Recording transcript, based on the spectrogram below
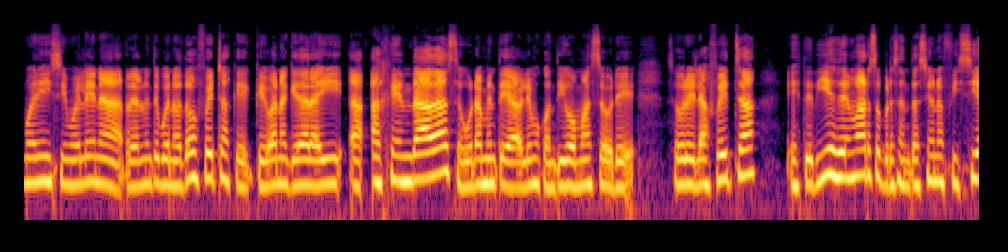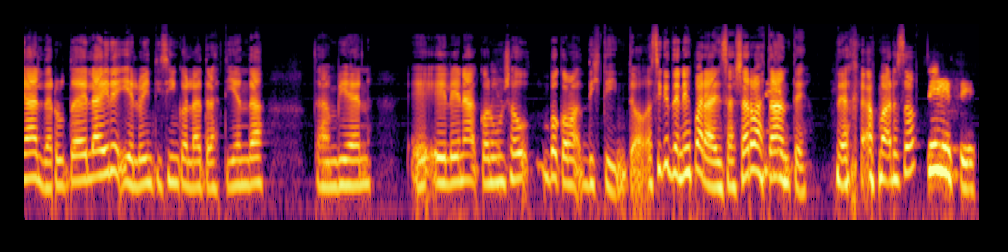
Buenísimo, Elena. Realmente, bueno, dos fechas que, que van a quedar ahí agendadas. Seguramente hablemos contigo más sobre, sobre la fecha. Este 10 de marzo, presentación oficial de Ruta del Aire y el 25 en la trastienda también, eh, Elena, con un show un poco más distinto. Así que tenés para ensayar bastante de acá a marzo. Sí, sí.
